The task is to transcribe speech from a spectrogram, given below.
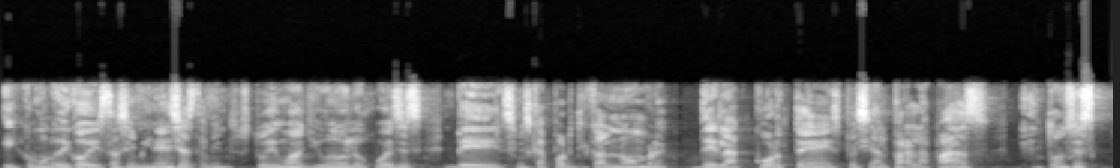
y como lo digo, de estas eminencias. También estuvimos allí uno de los jueces de, se me escapa política el nombre, de la Corte Especial para la Paz. Entonces,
